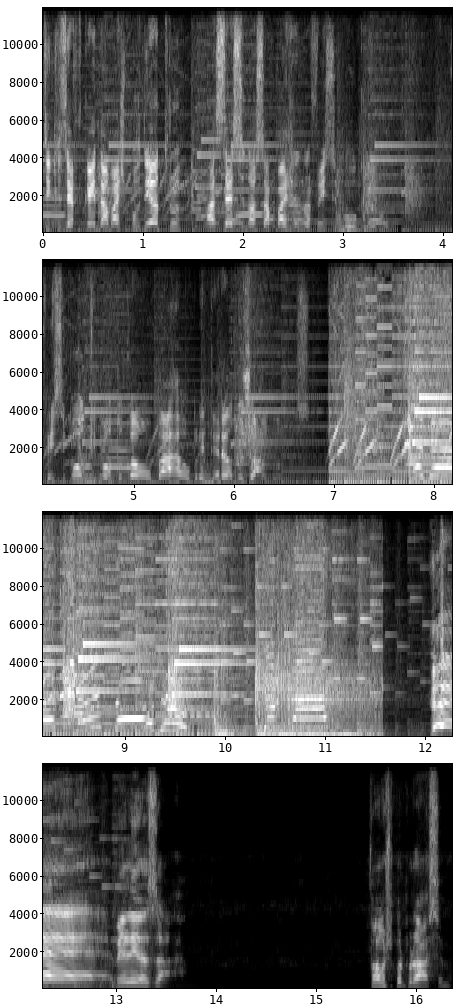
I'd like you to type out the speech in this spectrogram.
Se quiser ficar ainda mais por dentro, acesse nossa página no Facebook facebook.com.br Obliterando Jogos. É, beleza. Vamos pro próximo.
